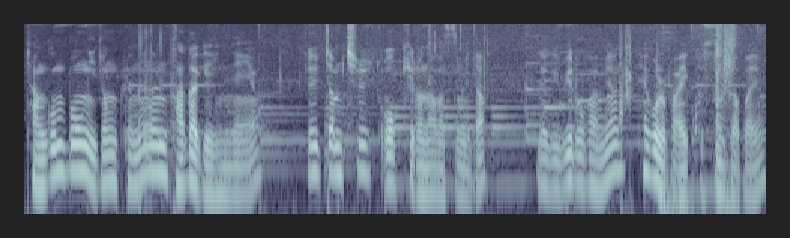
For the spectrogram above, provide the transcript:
장군봉 이정표는 바닥에 있네요. 1.75km 남았습니다. 여기 위로 가면 해골 바이 코스인가 봐요.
